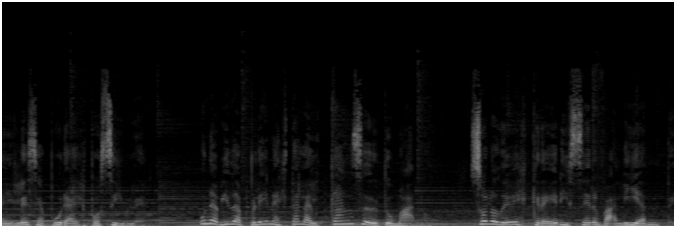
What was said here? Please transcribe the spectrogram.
iglesia pura es posible. Una vida plena está al alcance de tu mano. Solo debes creer y ser valiente.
